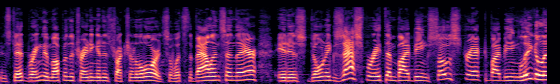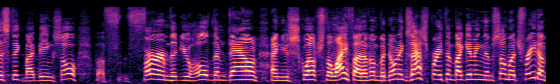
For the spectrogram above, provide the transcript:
Instead, bring them up in the training and instruction of the Lord. So, what's the balance in there? It is don't exasperate them by being so strict, by being legalistic, by being so uh, f- firm that you hold them down and you squelch the life out of them, but don't exasperate them by giving them so much freedom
